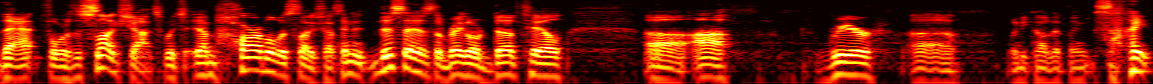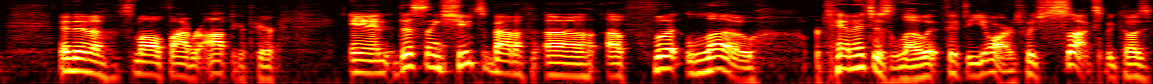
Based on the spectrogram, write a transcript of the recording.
that for the slug shots, which I'm horrible with slug shots. And this has the regular dovetail uh, uh, rear, uh, what do you call that thing, sight, and then a small fiber optic up here. And this thing shoots about a, a, a foot low or 10 inches low at 50 yards, which sucks because,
